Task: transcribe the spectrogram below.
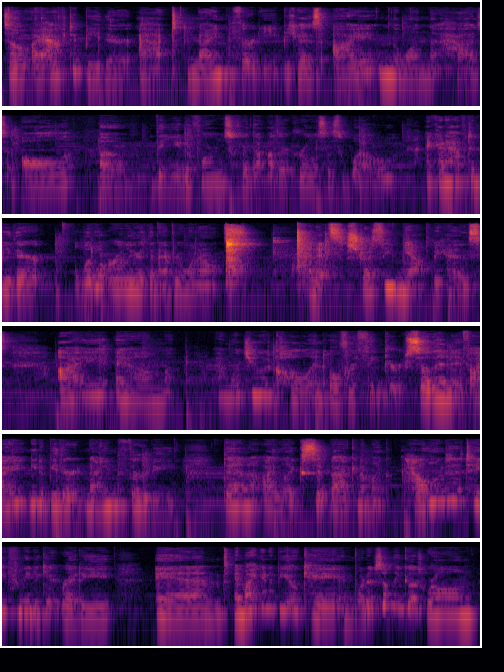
So I have to be there at 9.30 because I am the one that has all of the uniforms for the other girls as well. I kind of have to be there a little earlier than everyone else and it's stressing me out because I am I'm what you would call an overthinker. So then if I need to be there at 9.30, then I like sit back and I'm like, how long does it take for me to get ready? And am I gonna be okay? And what if something goes wrong?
